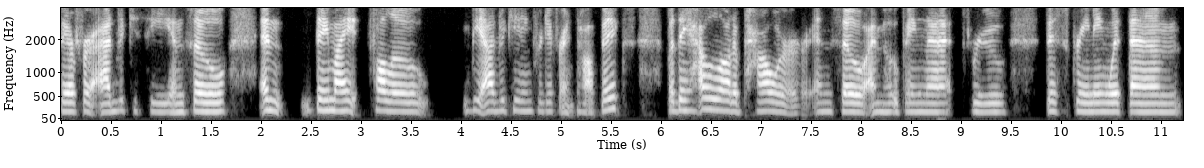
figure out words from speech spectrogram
there for advocacy. And so, and they might follow, be advocating for different topics, but they have a lot of power. And so I'm hoping that through this screening with them,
